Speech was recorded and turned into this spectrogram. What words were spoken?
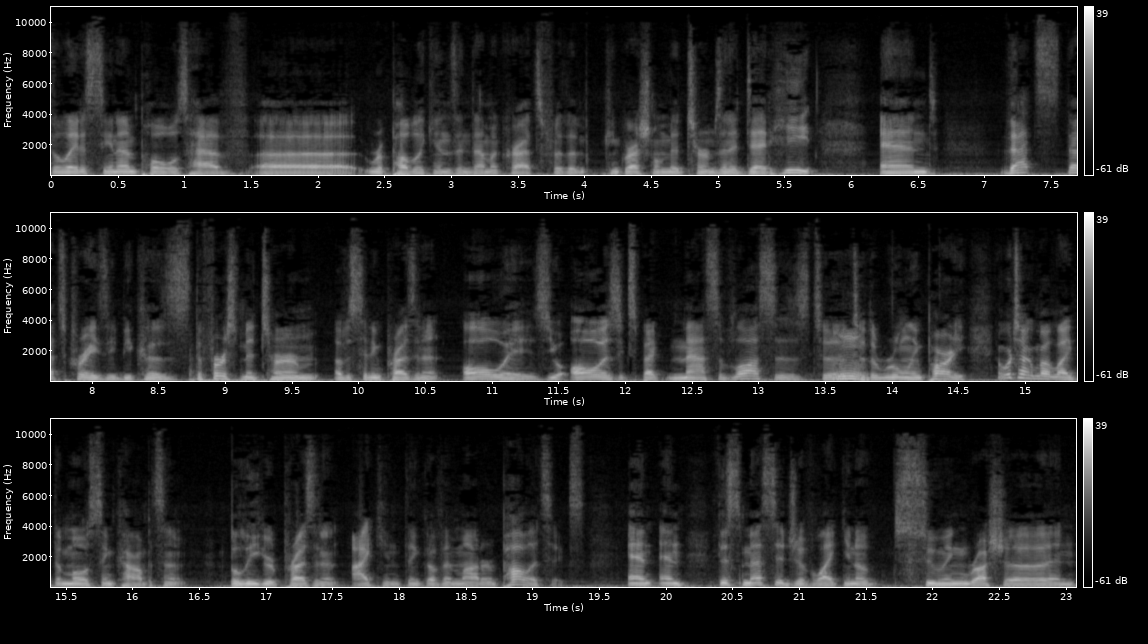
the latest CNN polls have uh, Republicans and Democrats for the congressional midterms in a dead heat, and that's that's crazy because the first midterm of a sitting president always you always expect massive losses to, to the ruling party, and we're talking about like the most incompetent, beleaguered president I can think of in modern politics. And and this message of like you know suing Russia and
